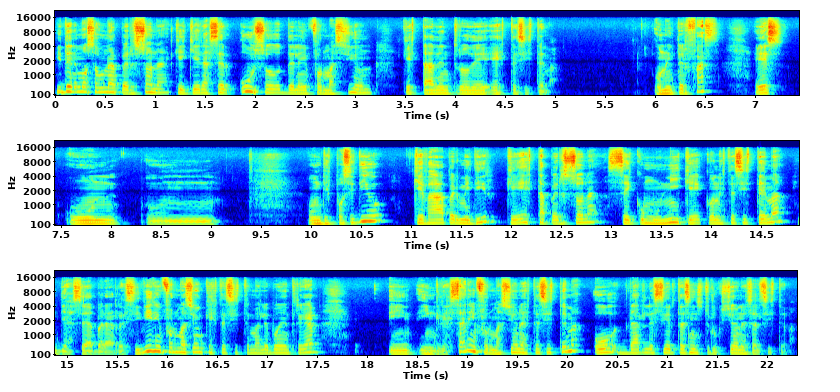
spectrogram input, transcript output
Y tenemos a una persona que quiere hacer uso de la información que está dentro de este sistema. Una interfaz es un, un, dispositivo que va a permitir que esta persona se comunique con este sistema, ya sea para recibir información que este sistema le puede entregar, ingresar información a este sistema o darle ciertas instrucciones al sistema.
